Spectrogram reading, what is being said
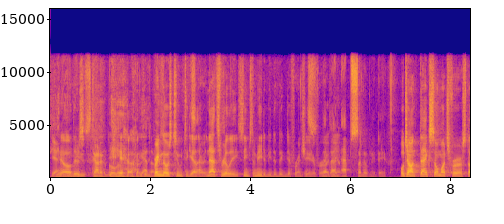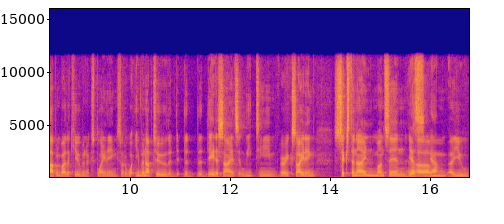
Yeah, you know, there's just gotta go yeah, together. bring those two together, Exactly. and that's really seems to me to be the big differentiator for that, IBM. that absolutely, Dave. Well, John, thanks so much for stopping by theCUBE and explaining sort of what you've been up to, the, the, the data science elite team, very exciting. Six to nine months in, Yes, um, are you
